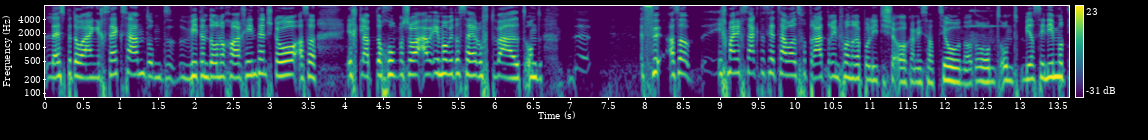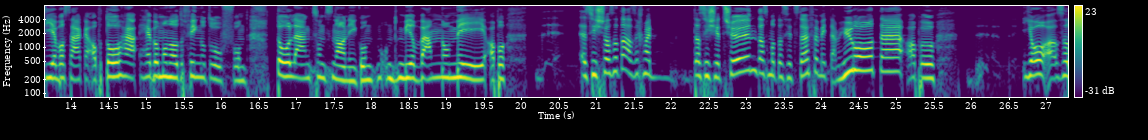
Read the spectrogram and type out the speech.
Lesben da eigentlich Sex haben und wie dann da noch ein Kind entstehen. Also ich glaube, da kommt man schon auch immer wieder sehr auf die Welt und für, also ich meine, ich sage das jetzt auch als Vertreterin von einer politischen Organisation, oder? Und, und wir sind immer die, die sagen, aber da haben wir noch den Finger drauf und da längt es uns noch nicht und, und wir wollen noch mehr. Aber es ist schon so das. Ich meine, das ist jetzt schön, dass wir das jetzt dürfen mit dem heiraten, aber ja, also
